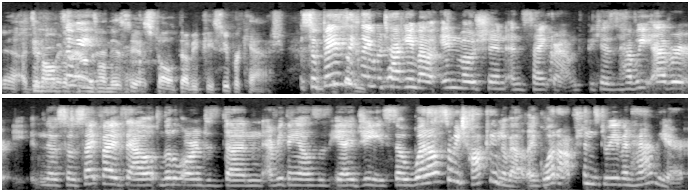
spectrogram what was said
Yeah, a It all different way depends around on the is to host. install WP Supercache. So basically, we're talking about InMotion and SiteGround because have we ever? No. So Site5's out, Little Orange is done, everything else is EIG. So what else are we talking about? Like, what options do we even have here?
